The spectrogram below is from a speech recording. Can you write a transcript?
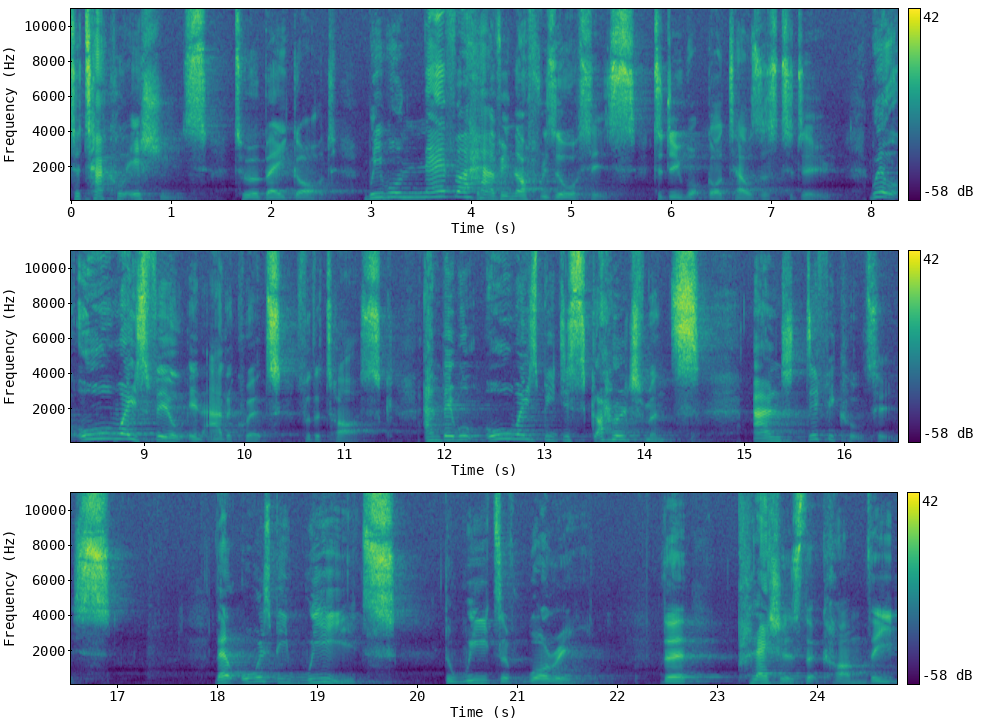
to tackle issues, to obey God. We will never have enough resources to do what God tells us to do. We'll always feel inadequate for the task. And there will always be discouragements and difficulties. There'll always be weeds the weeds of worry, the pleasures that come, the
